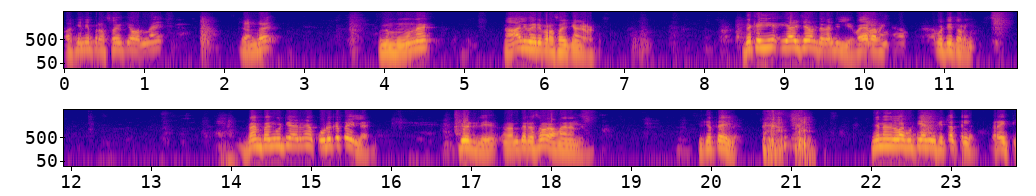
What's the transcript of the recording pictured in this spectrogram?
ബാക്കി ഇനി പ്രസവിക്കുക ഒന്ന് രണ്ട് ഒന്ന് മൂന്ന് നാല് പേര് പ്രസവിക്കാൻ കിടക്കും. ഇതൊക്കെ ഈ ഈ ആഴ്ച ഉണ്ട് കണ്ടില്ലേ? വയറിറങ്ങി വെട്ടി തുടങ്ങി. ഇവൻ പെൺകുട്ടി ആയിരുന്നു കൊടുക്കത്തേ ഇല്ലായിരുന്നു. ഇത് കേട്ടില്ലേ എന്ത് രസം കാണാനൊന്നും. നിൽക്കത്തേ ഇല്ല. ഇങ്ങനെയുള്ള കുട്ടിയൊന്നും കിട്ടത്തില്ല വെറൈറ്റി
